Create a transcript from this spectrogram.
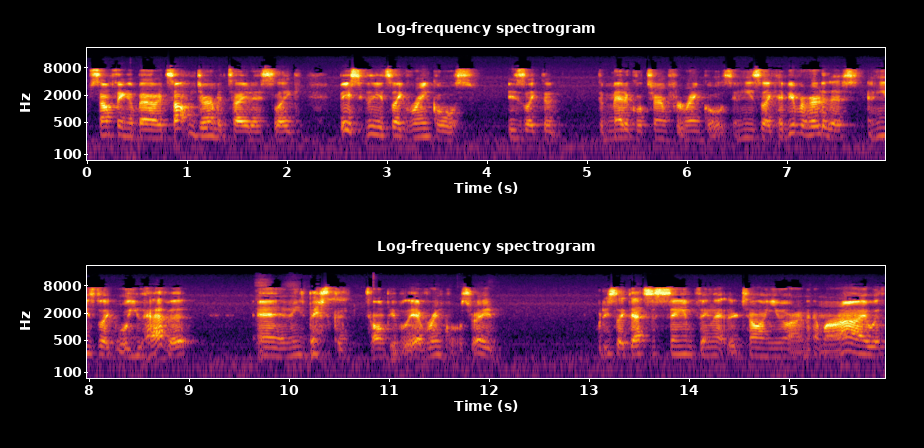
something about something dermatitis, like basically it's like wrinkles is like the the medical term for wrinkles, and he's like, "Have you ever heard of this?" And he's like, "Well, you have it," and he's basically telling people they have wrinkles, right? But he's like, that's the same thing that they're telling you on an MRI with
